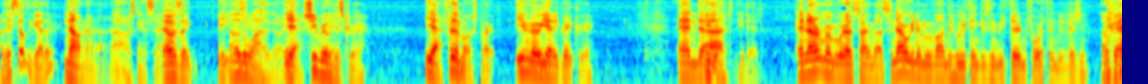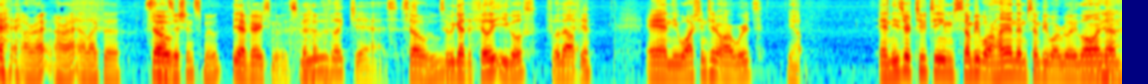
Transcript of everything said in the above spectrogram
Are they still together? No, no, no. Oh, I was gonna say That was like eight that was a while ago. Yeah. Yeah, she ruined Yeah. his career. Yeah, for the most part. Even though he had a great career. And He uh, did. He did. And I don't remember what I was talking about. So now we're gonna move on to who we think is gonna be third and fourth in division. Okay. all right. All right. I like the So transition. Smooth. Yeah, very smooth. Smooth like jazz. So so we got the Philly Eagles, Philadelphia, and the Washington R-words. Yep. And these are two teams. Some people are high on them. Some people are really low on them.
